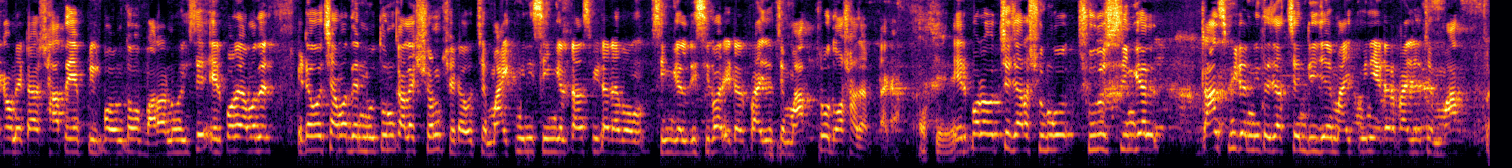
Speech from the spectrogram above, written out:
এখন এটা সাতই এপ্রিল পর্যন্ত বাড়ানো হয়েছে। এরপরে আমাদের এটা হচ্ছে আমাদের নতুন কালেকশন সেটা হচ্ছে মাইক মিনি সিঙ্গেল ট্রান্সমিটার এবং সিঙ্গেল রিসিভার এটার প্রাইস হচ্ছে মাত্র দশ হাজার টাকা। এরপরে হচ্ছে যারা শুধু সিঙ্গেল ট্রান্সমিটার নিতে যাচ্ছেন ডিজে মাইক মিনি এটার প্রাইস হচ্ছে মাত্র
